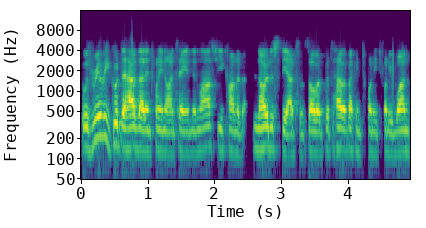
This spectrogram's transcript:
was really good to have that in 2019. And then last year kind of noticed the absence of it, but to have it back in 2021,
